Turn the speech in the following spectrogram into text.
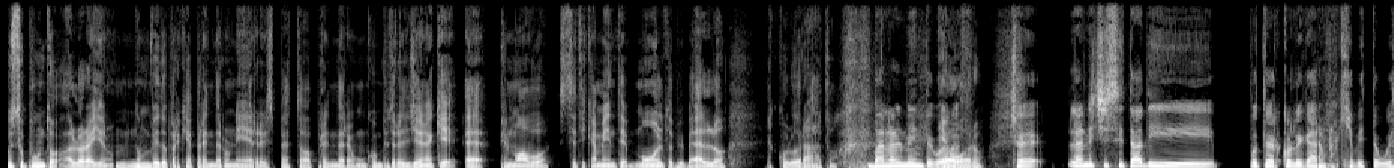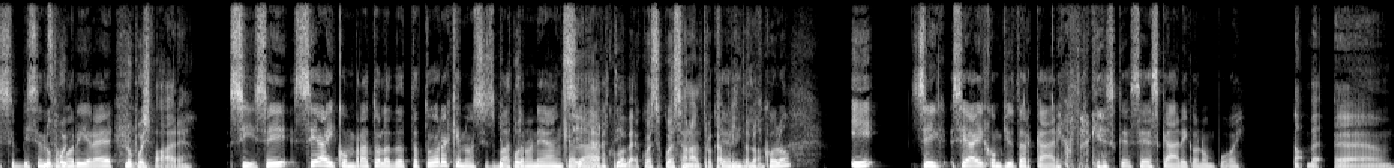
a questo punto, allora io non vedo perché prendere un Air rispetto a prendere un computer del genere che è più nuovo, esteticamente molto più bello, è colorato. Banalmente, guarda, è oro. Cioè, la necessità di poter collegare una chiavetta USB senza Lo puoi- morire. Lo puoi fare. Sì, se, se hai comprato l'adattatore che non si sbattono pot- neanche Sì, a ecco, darti, vabbè, questo, questo è un altro capitolo. ridicolo, e se, se hai il computer carico, perché se è scarico non puoi. No, beh, eh,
